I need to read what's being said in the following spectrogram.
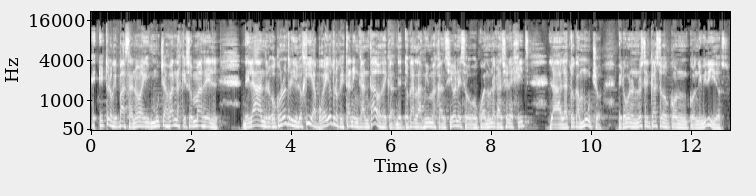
eh, esto es lo que pasa, ¿no? Hay muchas bandas que son más del, del andro o con otra ideología, porque hay otros que están encantados de, de tocar las mismas canciones o, o cuando una canción es hit la, la tocan mucho. Pero bueno, no es el caso con, con Divididos.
